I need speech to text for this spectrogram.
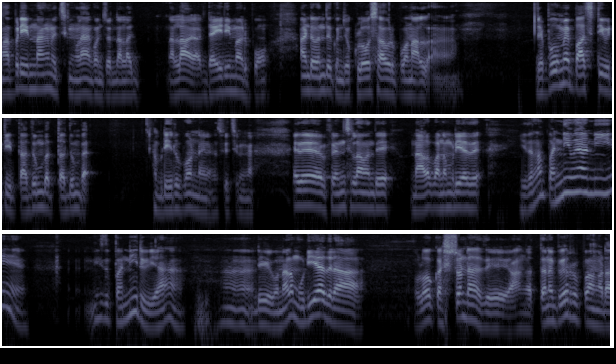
அப்படி இருந்தாங்கன்னு வச்சுக்கோங்களேன் கொஞ்சம் நல்லா நல்லா தைரியமாக இருப்போம். அண்டு வந்து கொஞ்சம் க்ளோஸாக இருப்போம் நல்லா எப்போவுமே பாசிட்டிவிட்டி ததும்ப ததும்ப. அப்படி இருப்போம்னு நான் வச்சுக்கோங்க. இது ஃப்ரெண்ட்ஸ்லாம் வந்து என்னால் பண்ண முடியாது. இதெல்லாம் பண்ணிவியா நீ நீ இது பண்ணிடுவியா ஆ, டேய் உன்னால் முடியாதுடா. அவ்வளோ கஷ்டம்டா அது. அங்கே அத்தனை பேர் இருப்பாங்கடா.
